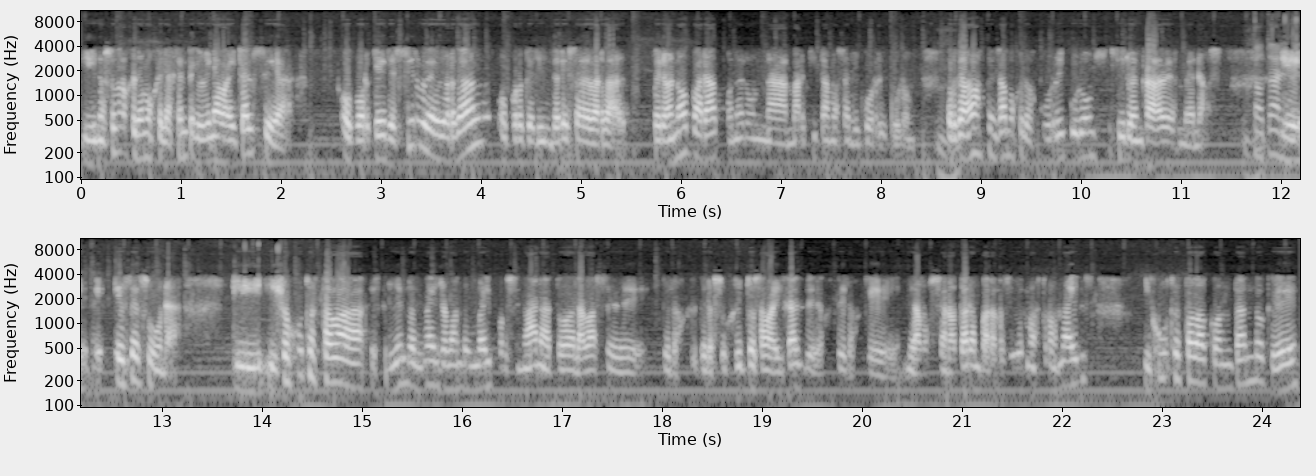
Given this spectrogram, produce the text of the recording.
Y nosotros queremos que la gente que viene a Baikal sea o porque le sirve de verdad o porque le interesa de verdad, pero no para poner una marquita más en el currículum, porque además pensamos que los currículums sirven cada vez menos. Totalmente. Eh, esa es una. Y, yo justo estaba escribiendo un mail, llamando un mail por semana a toda la base de, los, de los suscriptos a Baikal, de, de los que digamos se anotaron para recibir nuestros mails, y justo estaba contando que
